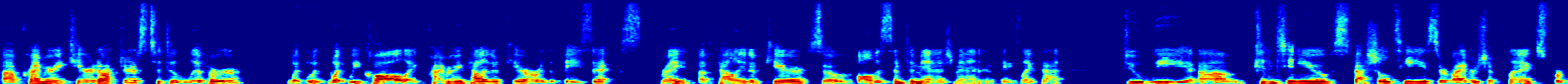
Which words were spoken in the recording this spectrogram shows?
uh, primary care doctors to deliver what, what, what we call like primary palliative care or the basics, right, of palliative care? So, all the symptom management and things like that. Do we um, continue specialty survivorship clinics for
